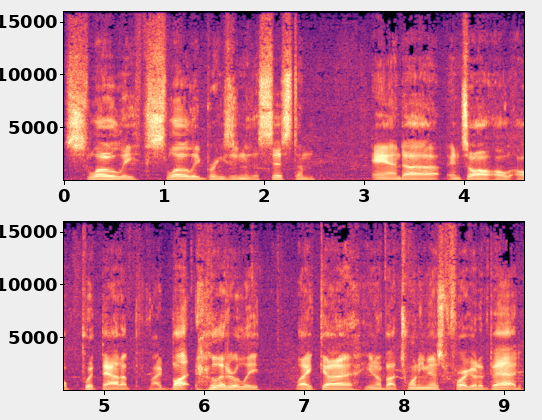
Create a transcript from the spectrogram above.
slowly, slowly brings it into the system, and uh, and so I'll, I'll, I'll put that up my butt, literally, like uh, you know about 20 minutes before I go to bed,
